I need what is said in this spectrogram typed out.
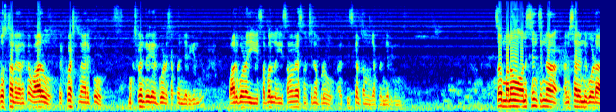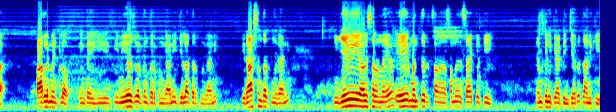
చూస్తున్నారు కనుక వారు రిక్వెస్ట్ మేరకు ముఖ్యమంత్రి గారికి కూడా చెప్పడం జరిగింది. వారు కూడా ఈ సభలు ఈ సమావేశం వచ్చినప్పుడు అది తీసుకెళ్తామని చెప్పడం జరిగింది. సో మనం అనుసరించిన అంశాలన్నీ కూడా పార్లమెంట్లో ఇంకా ఈ ఈ నియోజకవర్గం తరపున కానీ జిల్లా తరపున కానీ ఈ రాష్ట్రం తరపున కానీ ఇంకేవే అంశాలు ఉన్నాయో ఏ మంత్రి సంబంధించిన శాఖలకి ఎంపీలు కేటాయించారు దానికి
